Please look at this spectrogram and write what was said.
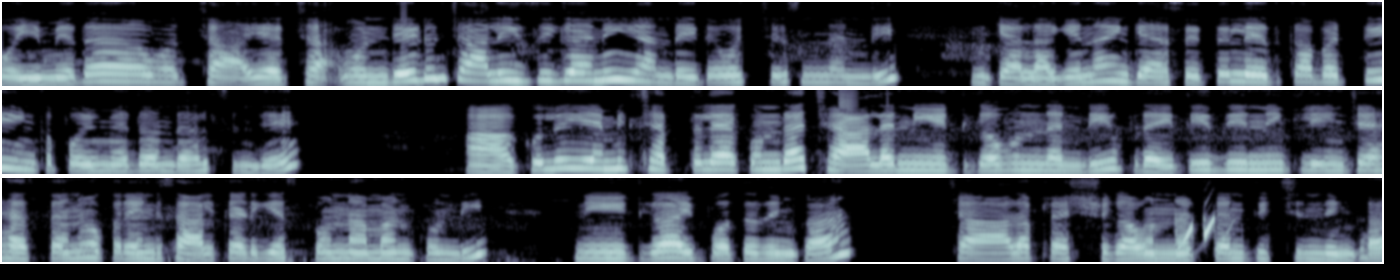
పొయ్యి మీద చా వండేయడం చాలా ఈజీ కానీ ఎండ అయితే వచ్చేసిందండి. ఇంకా ఎలాగైనా గ్యాస్ అయితే లేదు కాబట్టి ఇంకా పొయ్యి మీద వండాల్సిందే. ఆకులు ఏమి చెత్త లేకుండా చాలా నీట్గా ఉందండి. ఇప్పుడైతే దీన్ని క్లీన్ చేసేస్తాను. ఒక రెండు సార్లు కడిగేసుకున్నాం అనుకోండి నీట్గా అయిపోతుంది ఇంకా. చాలా ఫ్రెష్గా ఉన్నట్టు అనిపించింది ఇంకా.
